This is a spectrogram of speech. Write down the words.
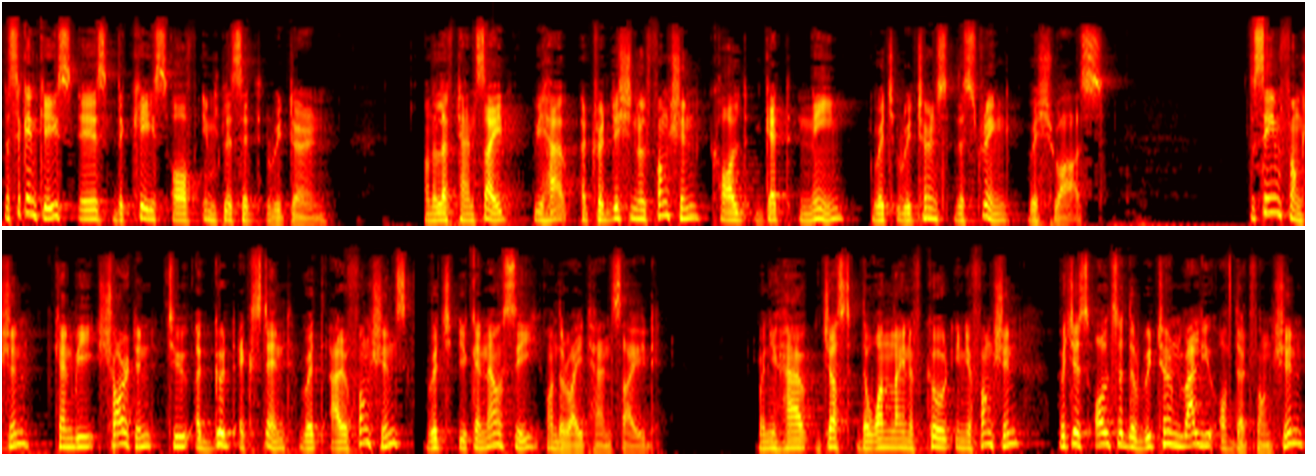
The second case is the case of implicit return. On the left hand side, we have a traditional function called getName, which returns the string Vishwas. The same function can be shortened to a good extent with arrow functions, which you can now see on the right hand side. When you have just the one line of code in your function, which is also the return value of that function,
